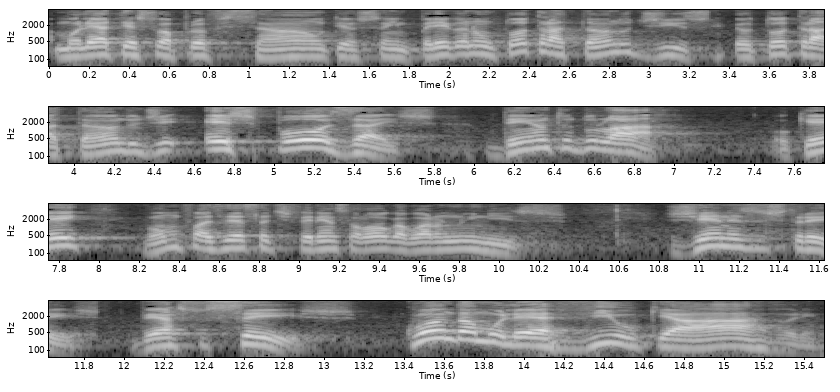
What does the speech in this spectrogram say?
a mulher ter sua profissão, ter seu emprego, eu não estou tratando disso. Eu estou tratando de esposas dentro do lar, ok? Vamos fazer essa diferença logo agora no início. Gênesis 3, verso 6. Quando a mulher viu que a árvore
